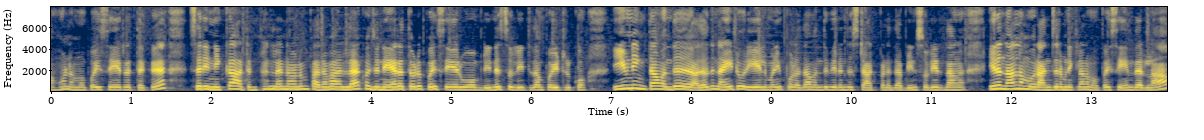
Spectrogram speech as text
ஆகும் நம்ம போய் சேர்றதுக்கு. சரி நிக்கா அட்டன் பண்ணலனாலும் பரவாயில்ல. கொஞ்சம் நேரத்தோடு போய் சேருவோம் அப்படின்னு சொல்லிட்டு தான் போயிட்டுருக்கோம். ஈவினிங் தான் வந்து அதாவது நைட் ஒரு ஏழு மணி போல் தான் வந்து விருந்து ஸ்டார்ட் பண்ணுது அப்படின்னு சொல்லியிருந்தாங்க. இருந்தாலும் நம்ம ஒரு அஞ்சரை மணிக்கெலாம் நம்ம போய் சேர்ந்துடலாம்.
